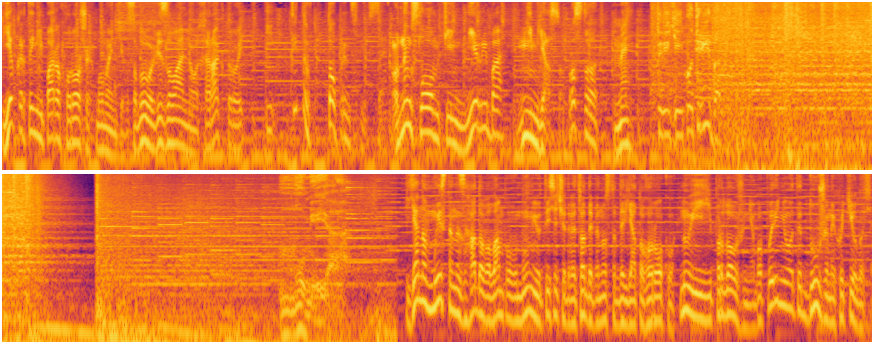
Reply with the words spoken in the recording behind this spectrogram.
Є в картині пара хороших моментів, особливо візуального характеру. І ти то, то в принципі все. Одним словом, фільм ні риба, ні м'ясо. Просто не. Ти їй потрібен. Я навмисно не згадував лампову мумію 1999 року, ну і її продовження, бо порівнювати дуже не хотілося.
